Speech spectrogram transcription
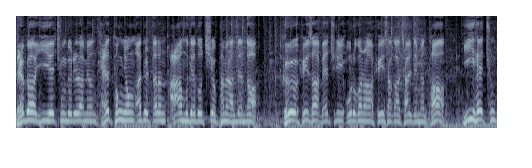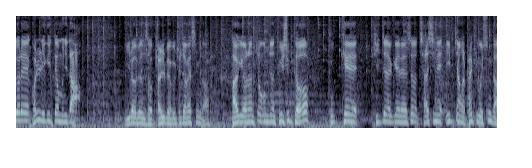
내가 이해 충돌이라면 대통령 아들 딸은 아무데도 취업하면 안 된다. 그 회사 매출이 오르거나 회사가 잘 되면 다 이해 충돌에 걸리기 때문이다. 이러면서 결백을 주장했습니다. 박 의원은 조금 전 2시부터 국회 기자회견에서 자신의 입장을 밝히고 있습니다.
